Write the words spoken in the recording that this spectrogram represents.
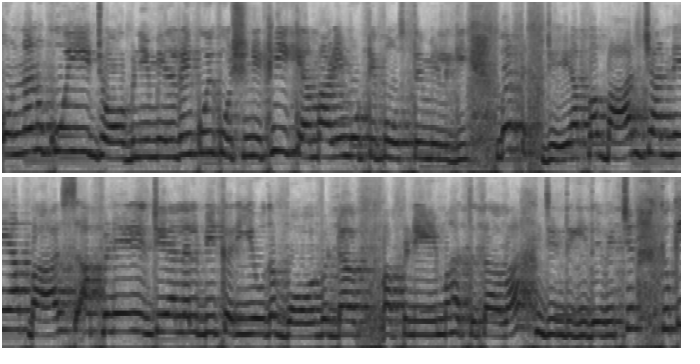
ਉਹਨਾਂ ਨੂੰ ਕੋਈ ਜੌਬ ਨਹੀਂ ਮਿਲ ਰਹੀ, ਕੋਈ ਕੁਛ ਨਹੀਂ, ਠੀਕ ਹੈ ਮਾੜੀ ਮੋਟੀ ਪੋਸਟ ਤੇ ਮਿਲ ਗਈ। ਬਟ ਜੇ ਆਪਾਂ ਬਾਹਰ ਜਾਂਦੇ ਆ ਬਾਹਰ ਆਪਣੇ ਜੇ ਐਲਐਲਬੀ ਕਰੀਏ ਉਹਦਾ ਬਹੁਤ ਵੱਡਾ ਆਪਣੇ ਮਹੱਤਤਾ ਵਾ ਜ਼ਿੰਦਗੀ ਦੇ ਵਿੱਚ। ਕਿਉਂਕਿ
